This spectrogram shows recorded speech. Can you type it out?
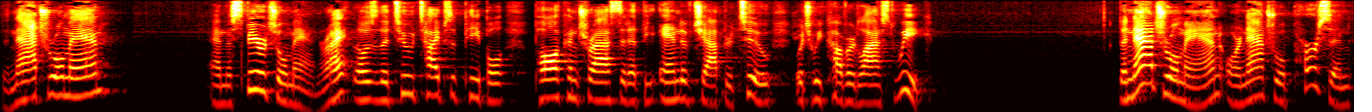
the natural man and the spiritual man, right? Those are the two types of people Paul contrasted at the end of chapter 2, which we covered last week. The natural man, or natural person,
